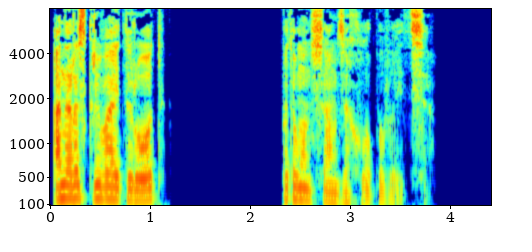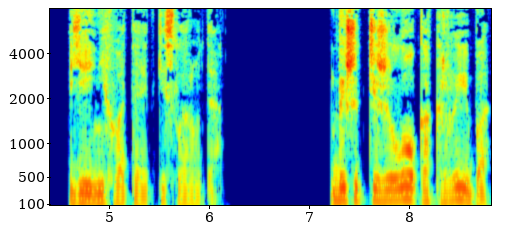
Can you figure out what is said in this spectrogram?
Она раскрывает рот, потом он сам захлопывается. Ей не хватает кислорода. Дышит тяжело, как рыба,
